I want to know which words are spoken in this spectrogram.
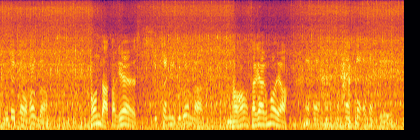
A tutaj to Honda. Honda, tak jest. Szybsza niż wygląda. No, tak jak moja.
